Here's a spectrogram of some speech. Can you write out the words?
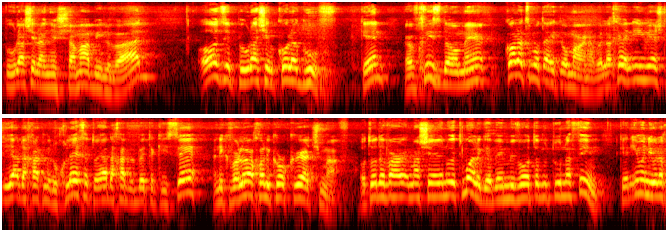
פעולה של הנשמה בלבד, או זה פעולה של כל הגוף. כן? רב חיסדא אומר, כל עצמותיי תאמרנה, ולכן אם יש לי יד אחת מלוכלכת או יד אחת בבית הכיסא, אני כבר לא יכול לקרוא קריאת שמע. אותו דבר מה שראינו אתמול לגבי מבואות המטונפים. כן, אם אני הולך,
